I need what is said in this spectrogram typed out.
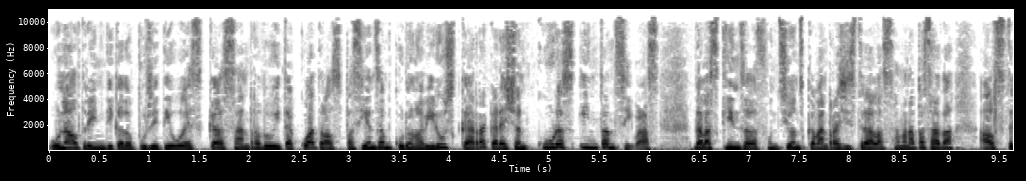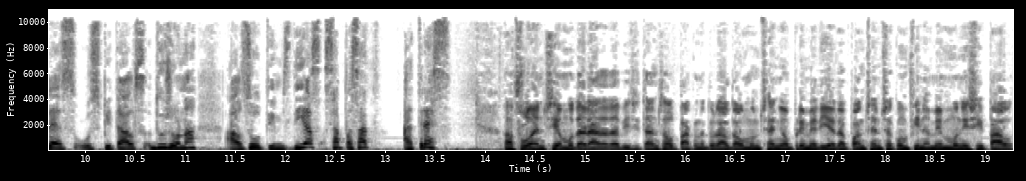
Un altre indicador positiu és que s'han reduït a 4 els pacients amb coronavirus que requereixen cures intensives. De les 15 defuncions que van registrar la setmana passada, els tres hospitals d'Osona els últims dies s'ha passat a 3. Afluència moderada de visitants al Parc Natural del Montseny el primer dia de pont sense confinament municipal,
